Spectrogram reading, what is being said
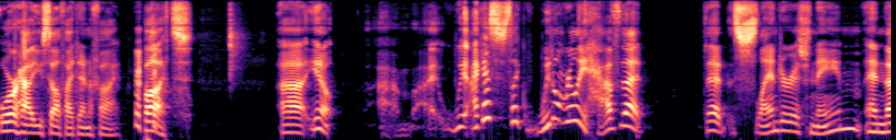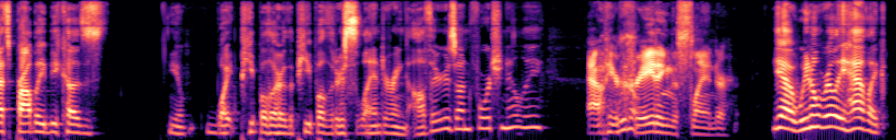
or how you self-identify. But uh, you know, um, I, we I guess it's like we don't really have that that slanderous name, and that's probably because you know white people are the people that are slandering others. Unfortunately, out here creating the slander. Yeah, we don't really have like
